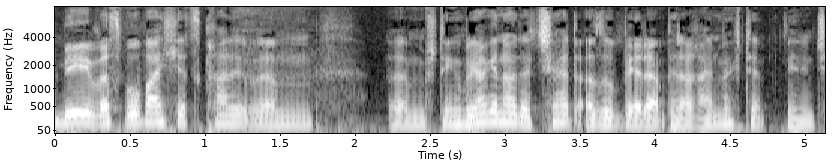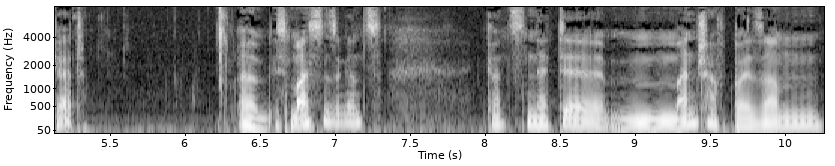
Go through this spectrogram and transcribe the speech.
nee, was, wo war ich jetzt gerade ähm, ähm, stehen? Ja, genau, der Chat. Also wer da, wer da rein möchte in den Chat, ähm, ist meistens eine ganz, ganz nette Mannschaft beisammen.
